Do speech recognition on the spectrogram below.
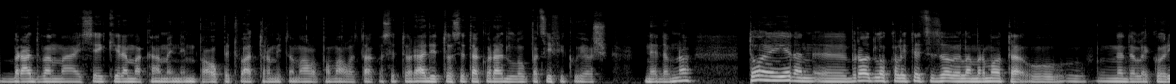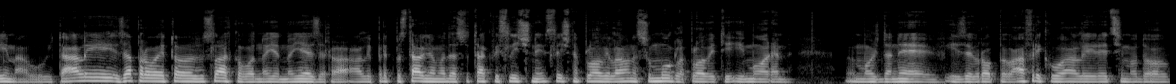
bradvama i sekirama, kamenem, pa opet vatrom i to malo po malo tako se to radi. To se tako radilo u Pacifiku još nedavno. To je jedan e, brod, lokalitet se zove La Marmota u, nedaleko Rima u Italiji. Zapravo je to slatkovodno jedno jezero, ali pretpostavljamo da su takvi slični, slične plovila, ona su mogla ploviti i morem možda ne iz Europe u Afriku, ali recimo do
